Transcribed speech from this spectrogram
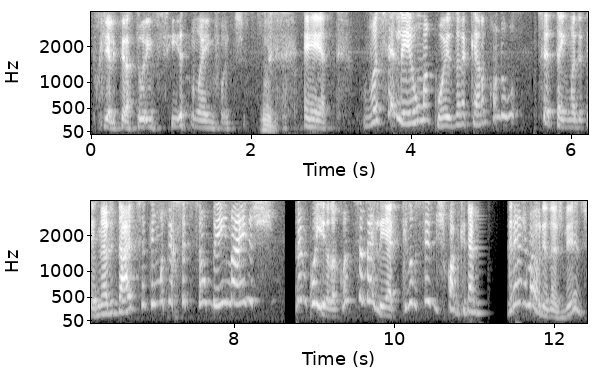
Porque a literatura em si não é infantil. Hum. É, você lê uma coisa daquela quando você tem uma determinada idade, você tem uma percepção bem mais tranquila. Quando você vai ler aquilo, você descobre que na grande maioria das vezes,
